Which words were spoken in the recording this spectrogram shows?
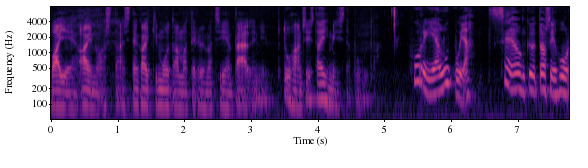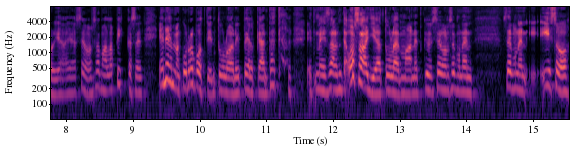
vaje ainoastaan. Sitten kaikki muut ammattiryhmät siihen päälle, niin tuhansista ihmisistä puhutaan hurjia lukuja. Se on kyllä tosi hurjaa ja se on samalla pikkasen enemmän kuin robotin tulo, niin pelkään tätä, että me ei saa niitä osaajia tulemaan. Että kyllä se on semmoinen, semmoinen iso,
